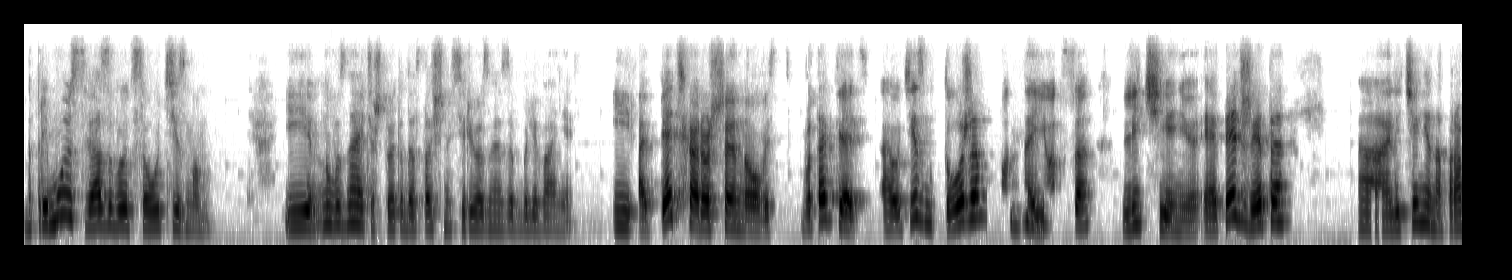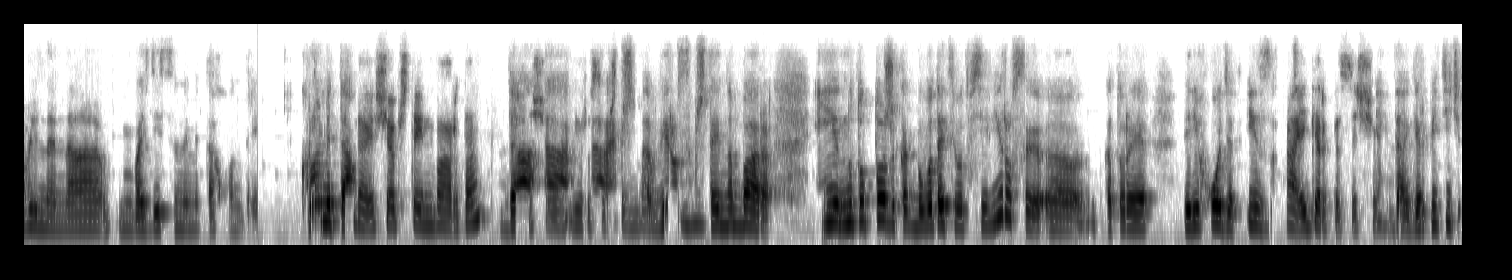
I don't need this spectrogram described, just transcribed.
напрямую связывают с аутизмом. И, ну, вы знаете, что это достаточно серьезное заболевание. И опять хорошая новость. Вот опять аутизм тоже поддается лечению. И опять же, это а, лечение, направленное на воздействие на митохондрии. Кроме того... Да, еще Эпштейн-Бар, да? Да, еще да, вирус да, Эпштейн-Бар. вирус. Эпштейна-Бара. И ну тут тоже как бы вот эти вот все вирусы, э, которые переходят из... А, и герпес еще. Да, герпетич...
